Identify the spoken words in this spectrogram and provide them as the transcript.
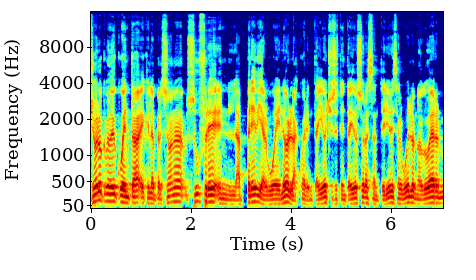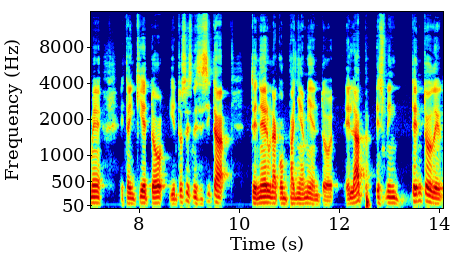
yo lo que me doy cuenta es que la persona sufre en la previa al vuelo, las 48, 72 horas anteriores al vuelo, no duerme, está inquieto y entonces necesita tener un acompañamiento. El app es un intento de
